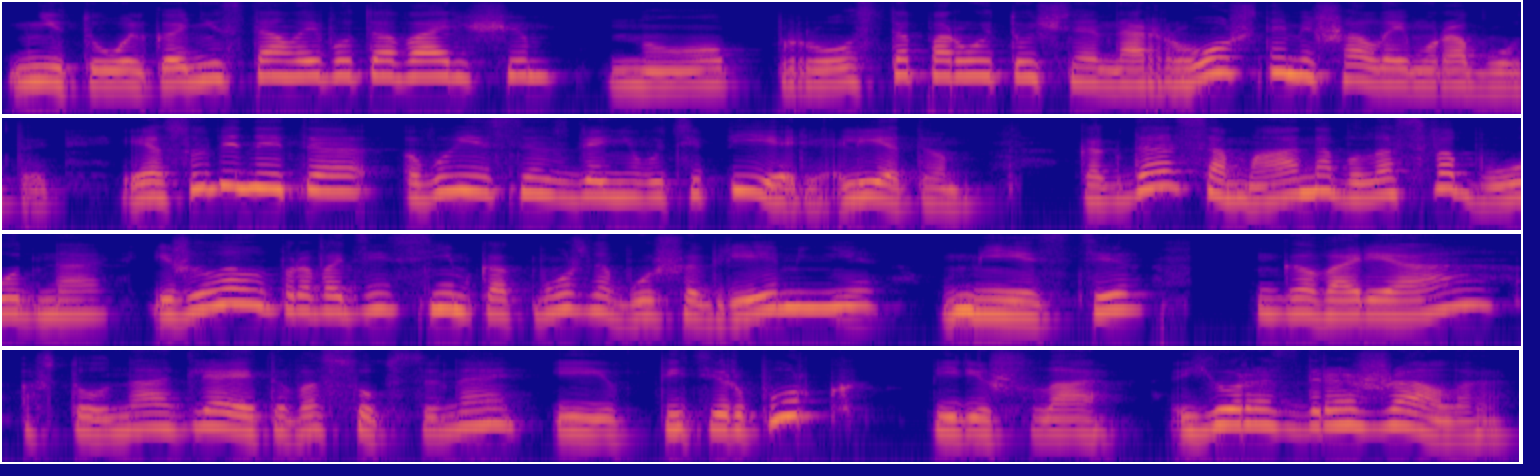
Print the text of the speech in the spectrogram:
не только не стала его товарищем, но просто порой точно нарочно мешала ему работать. И особенно это выяснилось для него теперь, летом, когда сама она была свободна и желала проводить с ним как можно больше времени вместе, говоря, что она для этого, собственно, и в Петербург перешла. Ее раздражало,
